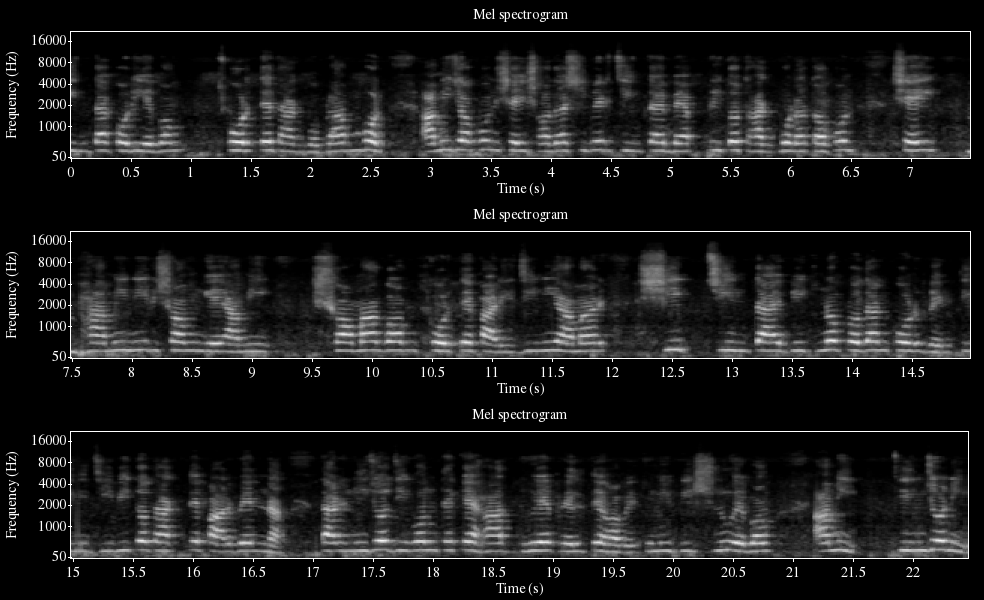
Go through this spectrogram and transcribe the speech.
চিন্তা করি এবং করতে থাকব। ব্রাহ্মণ, আমি যখন সেই সদাশিবের চিন্তায় ব্যাপৃত থাকব না, তখন সেই ভামিনীর সঙ্গে আমি সমাগম করতে পারি, যিনি আমার শিব চিন্তায় বিঘ্ন প্রদান করবেন, তিনি জীবিত থাকতে পারবেন না। তার নিজ জীবন থেকে হাত ধুয়ে ফেলতে হবে। তুমি বিষ্ণু এবং আমি তিনজনই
